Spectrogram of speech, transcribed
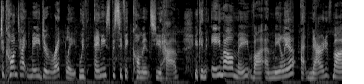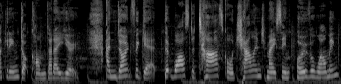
To contact me directly with any specific comments you have, you can email me via amelia at narrativemarketing.com.au. And don't forget that whilst a task or challenge may seem overwhelming,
